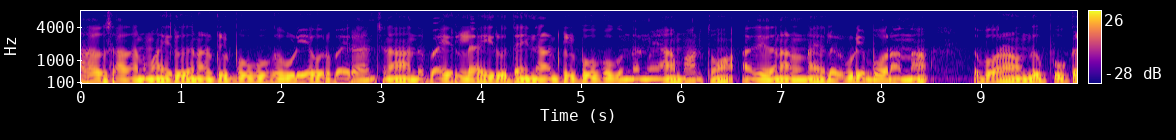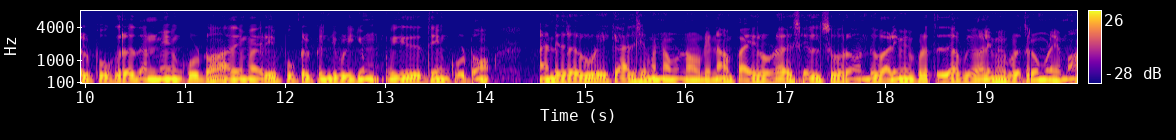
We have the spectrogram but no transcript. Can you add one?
அதாவது சாதாரணமாக இருபது நாட்கள் பூ பூக்கக்கூடிய ஒரு பயிராக இருந்துச்சுன்னா அந்த பயிரில் இருபத்தைந்து நாட்கள் பூ பூக்கும் தன்மையாக மாற்றும். அது எதனாலனா இதில் இருக்கக்கூடிய போரான் தான். இந்த போரான் வந்து பூக்கள் பூக்கிற தன்மையும் கூட்டும். அதே மாதிரி பூக்கள் பிஞ்சு பிடிக்கும் விகிதத்தையும் கூட்டும். அண்ட் இதில் இருக்கக்கூடிய கால்சியம் என்ன பண்ணோம் அப்படின்னா பயிரோட செல் சுவரை வந்து வலிமைப்படுத்துது. அப்படி வலிமைப்படுத்துகிற மூலயமா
